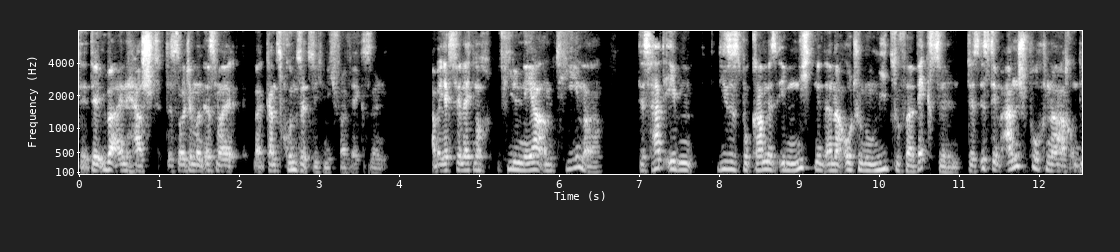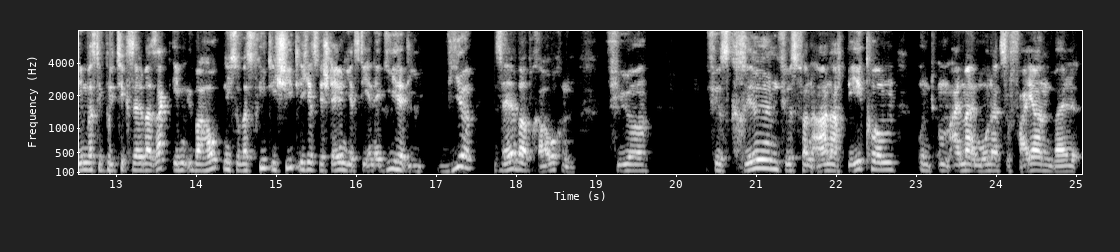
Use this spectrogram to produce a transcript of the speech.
der, der über einen herrscht. Das sollte man erstmal ganz grundsätzlich nicht verwechseln. Aber jetzt vielleicht noch viel näher am Thema. Das hat eben, dieses Programm ist eben nicht mit einer Autonomie zu verwechseln. Das ist dem Anspruch nach und dem, was die Politik selber sagt, eben überhaupt nicht so was friedlich-schiedliches. Wir stellen jetzt die Energie her, die wir selber brauchen für, fürs Grillen, fürs von A nach B kommen und um einmal im Monat zu feiern, weil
